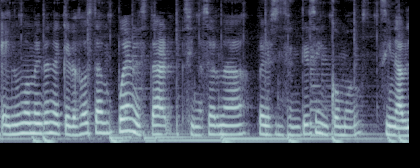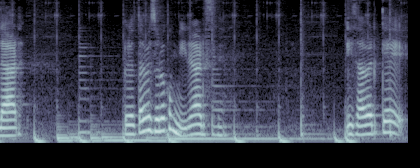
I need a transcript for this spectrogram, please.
en un momento en el que los dos pueden estar sin hacer nada, pero sin sentirse incómodos, sin hablar, pero tal vez solo con mirarse y saber que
